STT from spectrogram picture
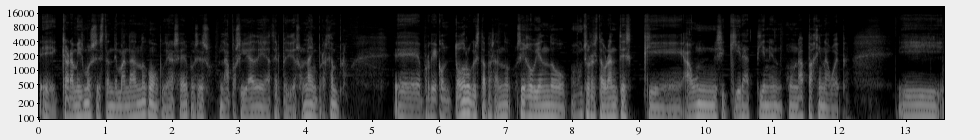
eh, que ahora mismo se están demandando como pudiera ser pues eso, la posibilidad de hacer pedidos online por ejemplo eh, porque con todo lo que está pasando, sigo viendo muchos restaurantes que aún ni siquiera tienen una página web. Y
